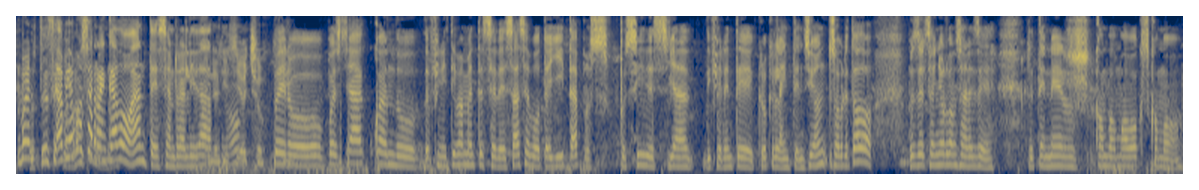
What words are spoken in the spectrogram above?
Bueno, Ustedes se habíamos conocen, ¿no? arrancado antes, en realidad. En el ¿no? 18, Pero pues ya cuando definitivamente se deshace botellita, pues, pues sí, es ya diferente, creo que la intención, sobre todo pues del señor González de, de tener Combo Mobox como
